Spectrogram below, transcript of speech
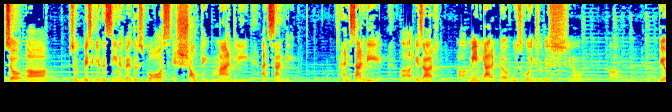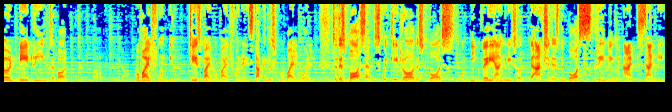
So uh, so basically the scene is where this boss is shouting madly at sandy. And sandy uh, is our uh, main character who's going through this, you know, uh, weird daydreams about, uh, you know, mobile phone being chased by mobile phone and he's stuck in this mobile world. So this boss, I'm just quickly draw this boss being very angry. So the action is the boss screaming at Sandy.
